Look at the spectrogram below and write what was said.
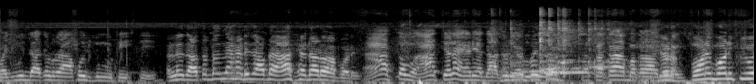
મજબૂત દાતો રાખું જ મુઠી છે. એટલે દાતો ના હાડી આપડે આપણે હાથ હેડાડવા પડે. હા તો હાથ ચલા હેડ્યા દાંતરડું કકડા બકડા પાણી પાણી પીવો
